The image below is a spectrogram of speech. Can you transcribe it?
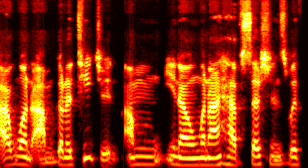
I want I'm gonna teach it. I'm you know when I have sessions with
